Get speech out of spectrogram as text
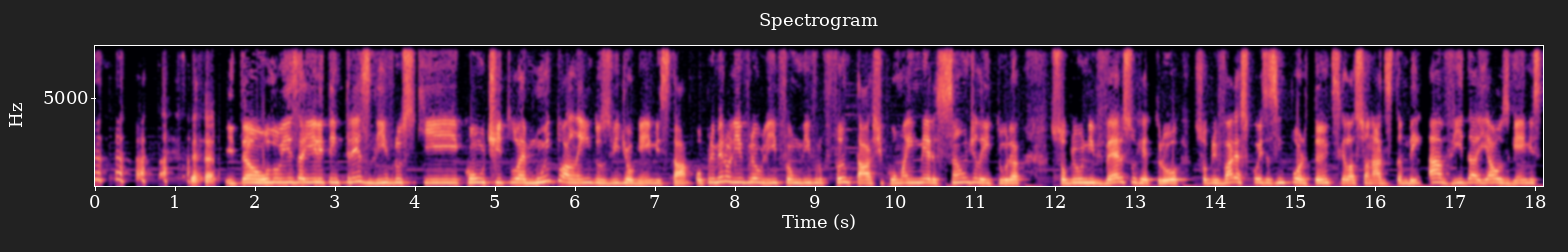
então, o Luiz aí, ele tem três livros que, com o título é muito além dos videogames, tá? O primeiro livro eu li foi um livro fantástico, uma imersão de leitura sobre o universo retrô, sobre várias coisas importantes relacionadas também à vida e aos games.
